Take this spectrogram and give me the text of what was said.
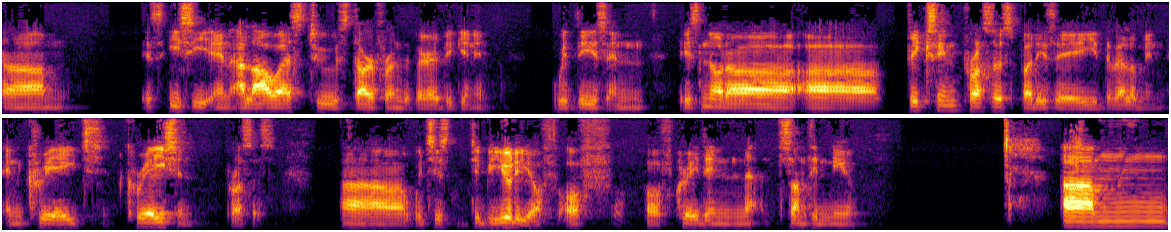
um, it's easy and allow us to start from the very beginning with this. And it's not a, a fixing process, but it's a development and create creation process, uh, which is the beauty of of of creating something new. Um,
